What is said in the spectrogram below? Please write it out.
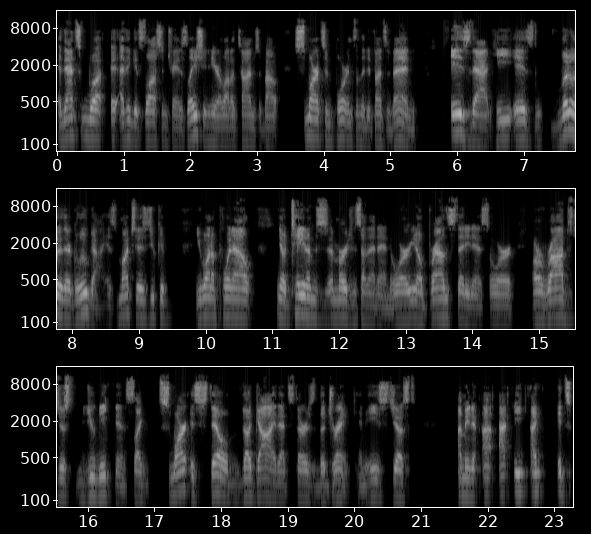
And that's what I think it's lost in translation here a lot of times about Smart's importance on the defensive end is that he is literally their glue guy as much as you could, you want to point out, you know, Tatum's emergence on that end or, you know, Brown's steadiness or, or Rob's just uniqueness. Like Smart is still the guy that stirs the drink, and he's just. I mean, I, I, I, it's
